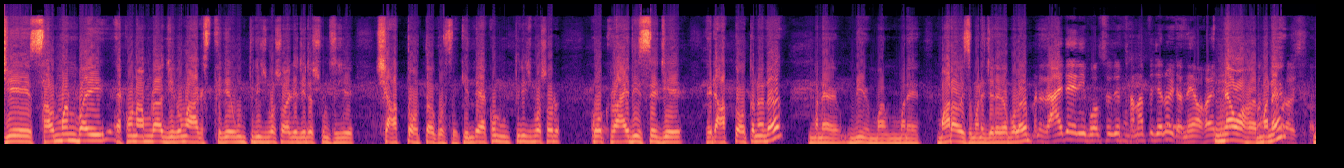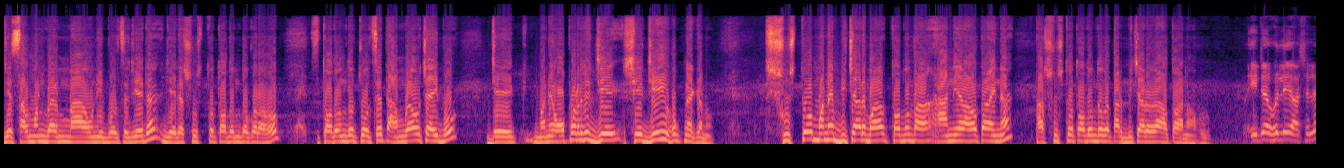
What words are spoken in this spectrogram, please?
যে সালমান ভাই এখন আমরা যেরকম আজ থেকে উনত্রিশ বছর আগে যেটা শুনছি যে সে আত্মহত্যা করছে কিন্তু এখন উনত্রিশ বছর কোর্ট রায় দিচ্ছে যে এটা আত্মহত্যা না মানে মানে মারা হয়েছে মানে যেটাকে বলে মানে রায় দেয়নি বলছে যে থানাতে যেন এটা নেওয়া হয়। নেওয়া হয় মানে যে সালমান ভাইয়ের মা উনি বলছে যে এটা যে এটা সুস্থ তদন্ত করা হোক। তদন্ত চলছে তা আমরাও চাইব যে মানে অপরাধী যে সে যেই হোক না কেন সুস্থ মানে বিচার বা তদন্ত আনিয়ার আওতায় না তার সুস্থ তদন্ত তার বিচারের আওতায় আনা হোক। এটা হলে আসলে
